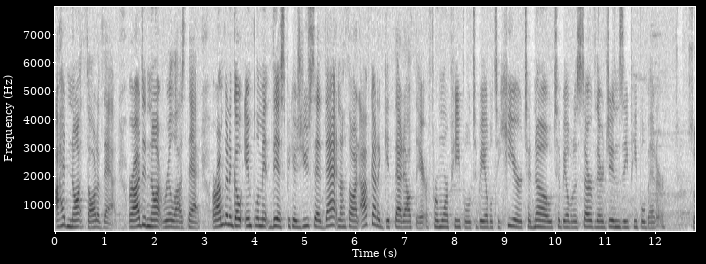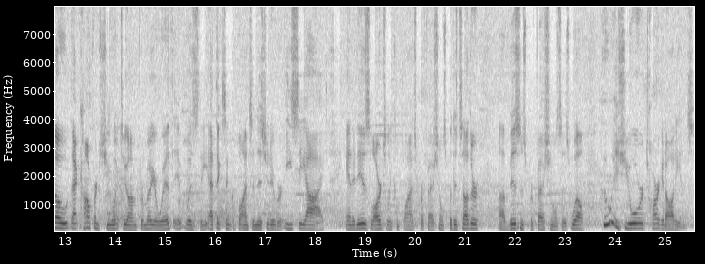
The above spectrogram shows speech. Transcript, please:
I had not thought of that, or I did not realize that, or I'm going to go implement this because you said that. And I thought, I've got to get that out there for more people to be able to hear, to know, to be able to serve their Gen Z people better. So that conference you went to, I'm familiar with. It was the Ethics and Compliance Initiative, or ECI, and it is largely compliance professionals, but it's other uh, business professionals as well. Who is your target audience?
